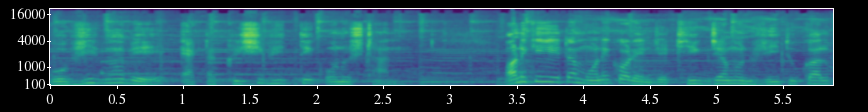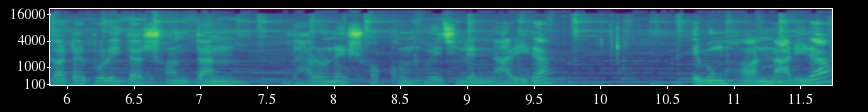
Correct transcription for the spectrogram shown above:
গভীরভাবে একটা কৃষিভিত্তিক অনুষ্ঠান। অনেকেই এটা মনে করেন যে ঠিক যেমন ঋতুকাল কাটার পরেই তার সন্তান ধারণে সক্ষম হয়েছিলেন নারীরা এবং হন নারীরা,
